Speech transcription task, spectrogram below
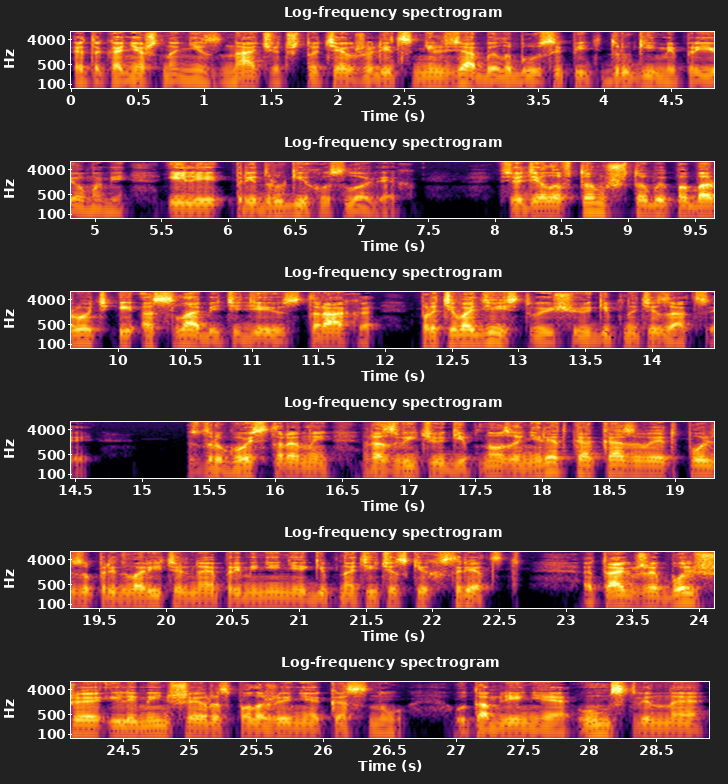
Это, конечно, не значит, что тех же лиц нельзя было бы усыпить другими приемами или при других условиях. Все дело в том, чтобы побороть и ослабить идею страха, противодействующую гипнотизации. С другой стороны, развитию гипноза нередко оказывает пользу предварительное применение гипнотических средств, а также большее или меньшее расположение ко сну, утомление умственное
